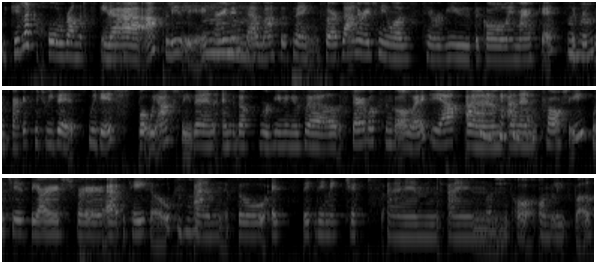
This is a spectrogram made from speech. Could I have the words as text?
We did like a whole rounded experience. Yeah, absolutely. It turned Mm. into a massive thing. So our plan originally was to review the Galway markets, Mm-hmm. the Christmas markets, which we did. we did. But we actually then ended up reviewing as well Starbucks in Galway. Yeah, Um, and then Pratai, which is the Irish for uh, potato. Mm-hmm. Um, so it's they, they make chips um, and good. oh, unbelievable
